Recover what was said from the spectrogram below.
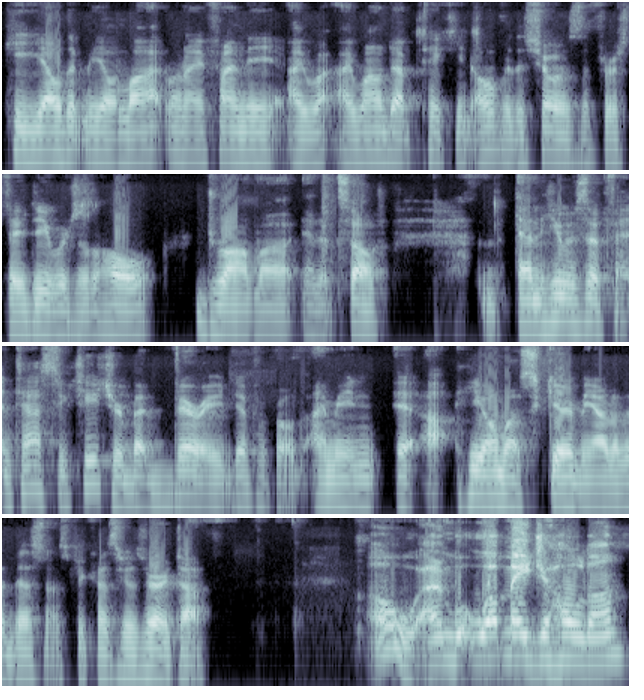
He yelled at me a lot when I finally I, I wound up taking over the show as the first AD, which is a whole drama in itself. And he was a fantastic teacher, but very difficult. I mean, it, uh, he almost scared me out of the business because he was very tough. Oh, and what made you hold on,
